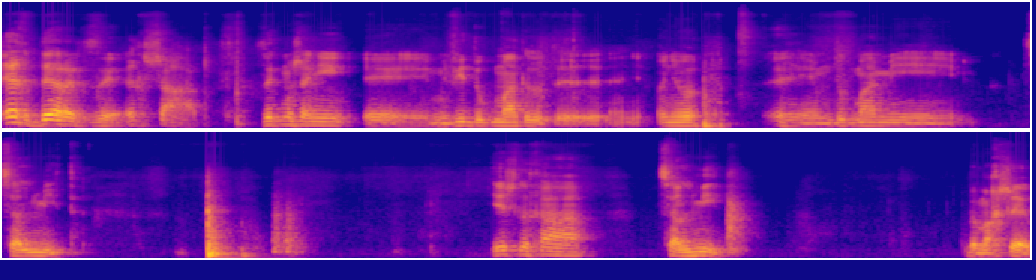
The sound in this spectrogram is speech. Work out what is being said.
איך דרך זה? איך שער? זה כמו שאני אה, מביא דוגמה כזאת, אה, אני, אה, דוגמה מצלמית. יש לך צלמית במחשב.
